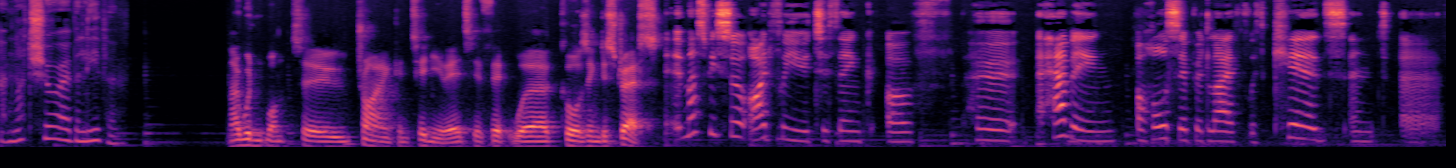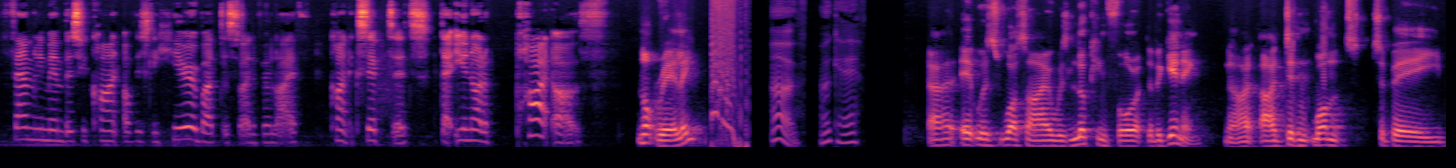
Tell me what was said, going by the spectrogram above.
I'm not sure I believe him. I wouldn't want to try and continue it if it were causing distress. It must be so odd for you to think of her having a whole separate life with kids and uh, family members who can't obviously hear about this side of her life, can't accept it, that you're not a part of. Not really. Oh, okay. Uh, it was what I was looking for at the beginning. Know, I, I, didn't want to be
